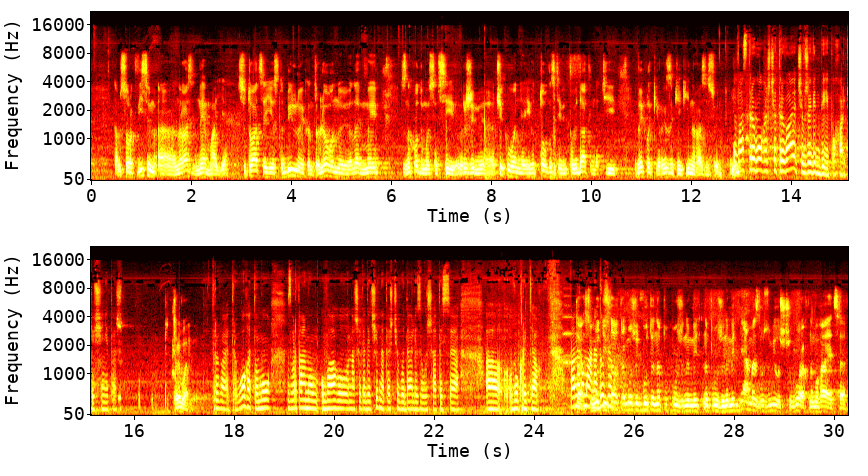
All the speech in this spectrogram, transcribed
там 48 е, наразі немає. Ситуація є стабільною, контрольованою, але ми знаходимося всі в режимі очікування і готовності відповідати на ті виклики, ризики, які наразі сьогодні У вас тривога ще триває, чи вже відбій по Харківщині теж? триває. Триває тривога, тому звертаємо увагу наших глядачів на те, щоб далі залишатися е, в укриттях. Пане Так, Романе, сьогодні дуже завтра можуть бути напруженими напруженими днями. Зрозуміло, що ворог намагається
